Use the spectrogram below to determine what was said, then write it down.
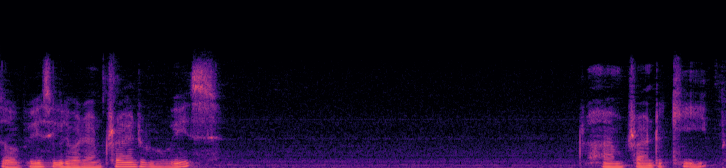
so basically what I'm trying to do is I'm trying to keep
